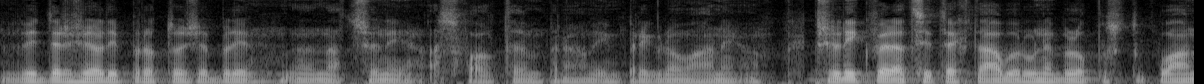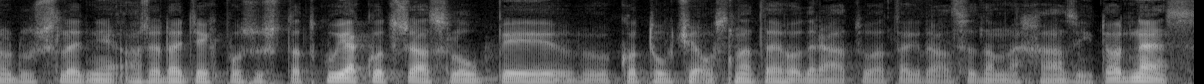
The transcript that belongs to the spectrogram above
vydrželi, protože byly natřeny asfaltem, právě impregnovány. Při likvidaci těch táborů nebylo postupováno důsledně a řada těch pozůstatků, jako třeba sloupy, kotouče osnatého drátu a tak dále, se tam nachází dodnes.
